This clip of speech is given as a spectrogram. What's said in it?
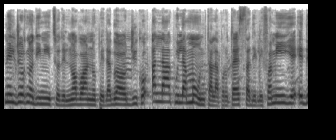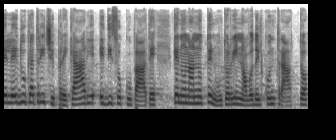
Nel giorno d'inizio del nuovo anno pedagogico all'Aquila monta la protesta delle famiglie e delle educatrici precarie e disoccupate che non hanno ottenuto il rinnovo del contratto.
